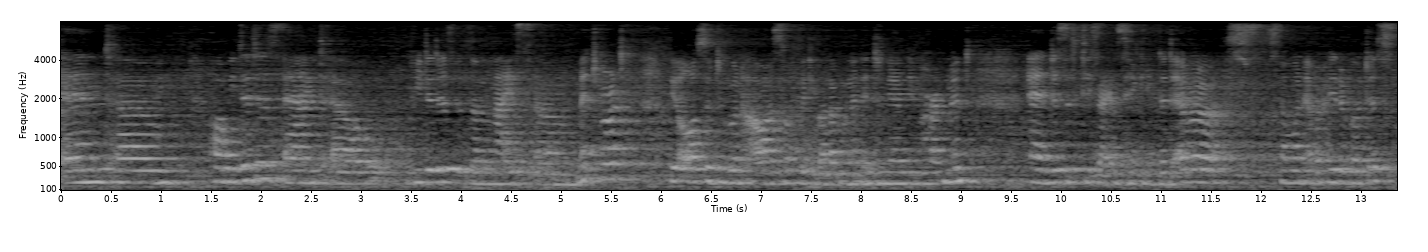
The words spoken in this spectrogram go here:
and um, how we did this, and uh, we did this with a nice um, method. We also do in our software development and engineering department, and this is design thinking. Did ever someone ever heard about this?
